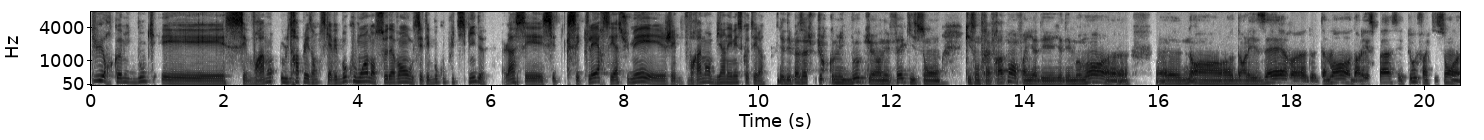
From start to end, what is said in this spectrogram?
purs comic book et c'est vraiment ultra plaisant. Ce qu'il y avait beaucoup moins dans ceux d'avant où c'était beaucoup plus timide. Là, c'est clair, c'est assumé et j'ai vraiment bien aimé ce côté-là. Il y a des passages purs comic book, en effet, qui sont, qui sont très frappants. Enfin, il y a des, il y a des moments. Euh euh, dans, dans les airs, euh, notamment dans l'espace et tout, enfin qui sont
